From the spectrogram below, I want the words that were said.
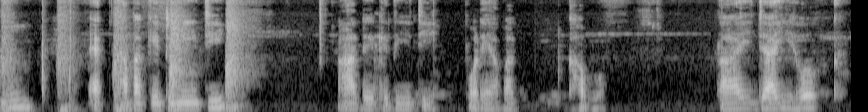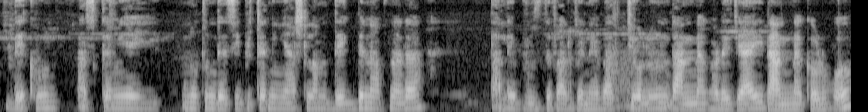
হুম, এক থাবা কেটে নিয়েছি আর রেখে দিয়েছি, পরে আবার খাব। তাই যাই হোক, দেখুন, আজকে আমি এই নতুন রেসিপিটা নিয়ে আসলাম। দেখবেন আপনারা, তাহলে বুঝতে পারবেন। এবার চলুন রান্নাঘরে যাই, রান্না করব।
